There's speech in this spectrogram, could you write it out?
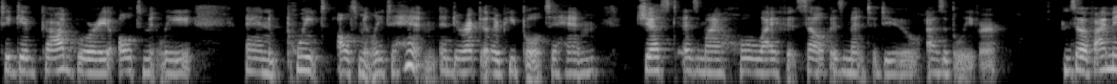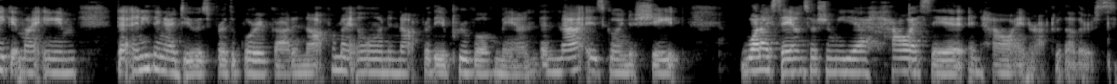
to give God glory ultimately and point ultimately to Him and direct other people to Him, just as my whole life itself is meant to do as a believer? And so, if I make it my aim that anything I do is for the glory of God and not for my own and not for the approval of man, then that is going to shape what I say on social media, how I say it, and how I interact with others.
